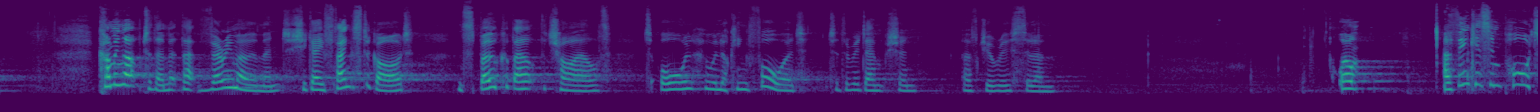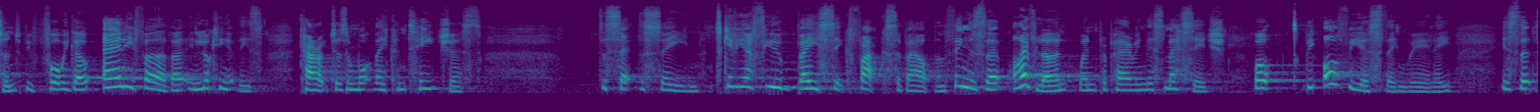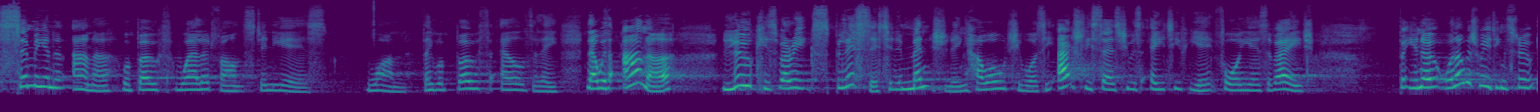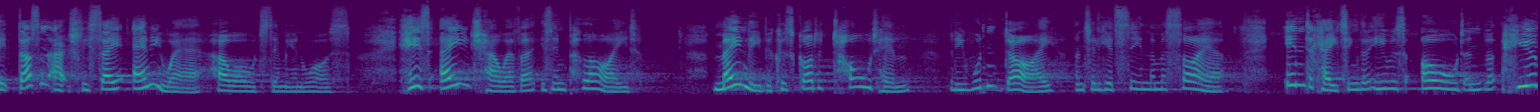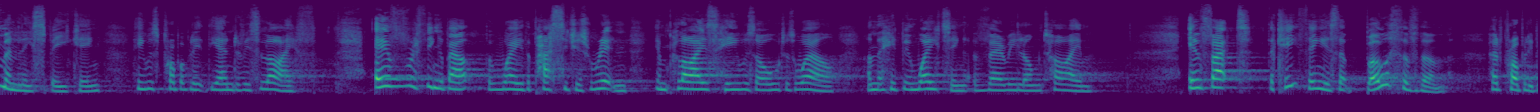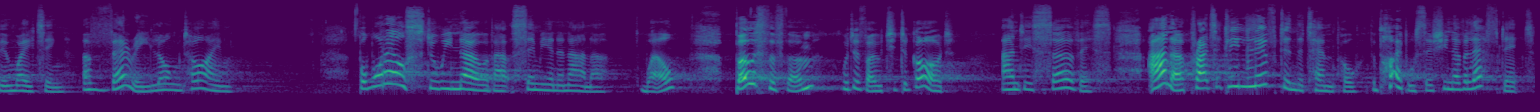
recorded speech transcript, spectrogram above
Coming up to them at that very moment, she gave thanks to God and spoke about the child to all who were looking forward to the redemption of Jerusalem. Well, I think it's important before we go any further in looking at these characters and what they can teach us to set the scene, to give you a few basic facts about them, things that I've learned when preparing this message. Well, the obvious thing really is that Simeon and Anna were both well advanced in years. One, they were both elderly. Now, with Anna, Luke is very explicit in mentioning how old she was. He actually says she was 84 years of age. But you know, when I was reading through, it doesn't actually say anywhere how old Simeon was. His age, however, is implied, mainly because God had told him that he wouldn't die until he had seen the Messiah indicating that he was old and, humanly speaking, he was probably at the end of his life. Everything about the way the passage is written implies he was old as well and that he'd been waiting a very long time. In fact, the key thing is that both of them had probably been waiting a very long time. But what else do we know about Simeon and Anna? Well, both of them were devoted to God and his service. Anna practically lived in the temple. The Bible says she never left it.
